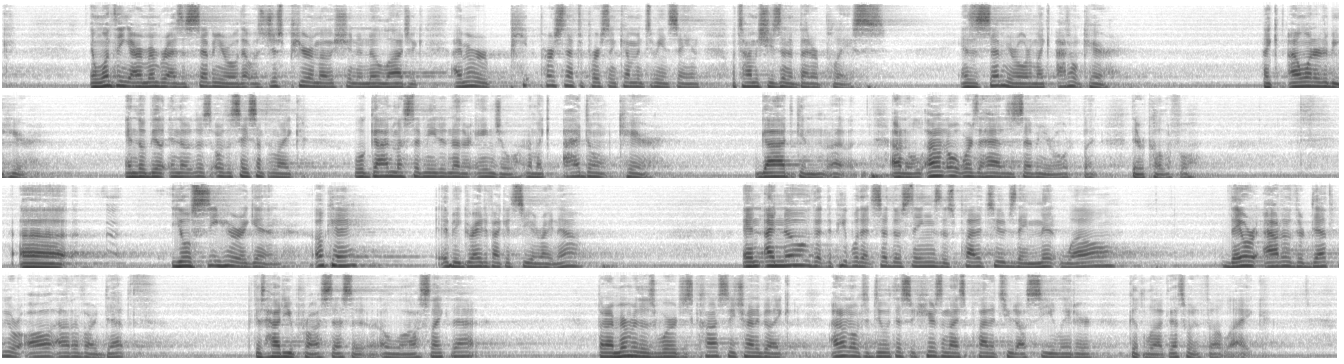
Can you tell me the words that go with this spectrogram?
And one thing I remember as a seven year old that was just pure emotion and no logic, I remember person after person coming to me and saying, Well, Tommy, she's in a better place. And as a seven year old, I'm like, I don't care. Like, I want her to be here. And they'll be, and they'll, or they'll say something like, Well, God must have needed another angel. And I'm like, I don't care. God can, uh, I don't know, I don't know what words I had as a seven year old, but they were colorful. Uh, you'll see her again. Okay, It'd be great if I could see her right now. And I know that the people that said those things, those platitudes, they meant well. They were out of their depth. We were all out of our depth. Because how do you process a, a loss like that? But I remember those words just constantly trying to be like, I don't know what to do with this, so here's a nice platitude. I'll see you later. Good luck. That's what it felt like.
